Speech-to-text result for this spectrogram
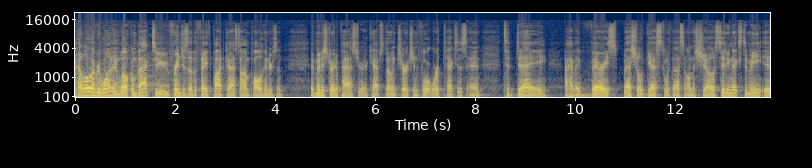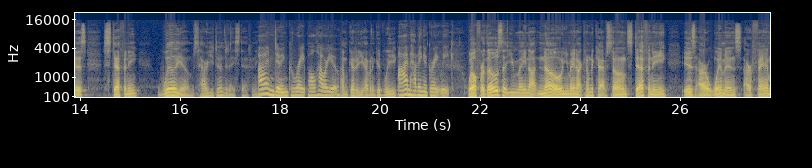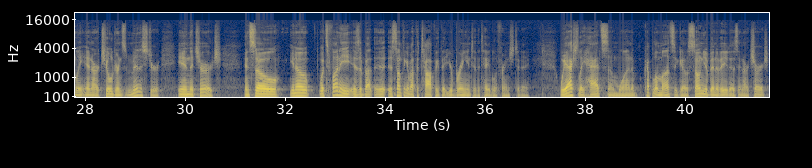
Well, hello, everyone, and welcome back to Fringes of the Faith podcast. I'm Paul Henderson, administrative pastor at Capstone Church in Fort Worth, Texas. And today I have a very special guest with us on the show. Sitting next to me is Stephanie Williams. How are you doing today, Stephanie? I'm doing great, Paul. How are you? I'm good. Are you having a good week? I'm having a great week. Well, for those that you may not know, you may not come to Capstone, Stephanie is our women's, our family, and our children's minister in the church. And so, you know, what's funny is about is something about the topic that you're bringing to the table of Fringe today. We actually had someone a couple of months ago, Sonia Benavides in our church,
